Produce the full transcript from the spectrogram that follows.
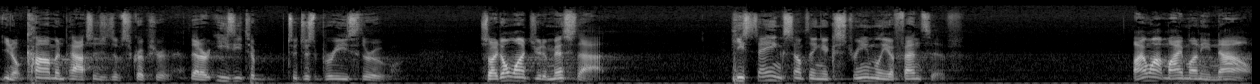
you know, common passages of Scripture that are easy to, to just breeze through. So I don't want you to miss that. He's saying something extremely offensive. I want my money now.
